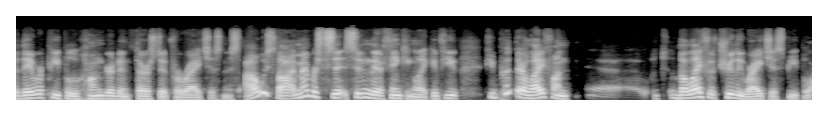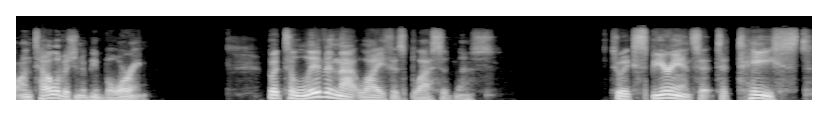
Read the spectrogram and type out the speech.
but they were people who hungered and thirsted for righteousness. I always thought, I remember sit, sitting there thinking, like, if you if you put their life on uh, the life of truly righteous people on television, it'd be boring. But to live in that life is blessedness. To experience it, to taste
